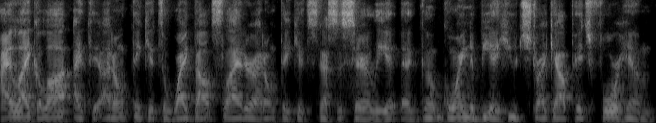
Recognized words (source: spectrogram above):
I like a lot. I th- I don't think it's a wipeout slider. I don't think it's necessarily a, a go- going to be a huge strikeout pitch for him.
